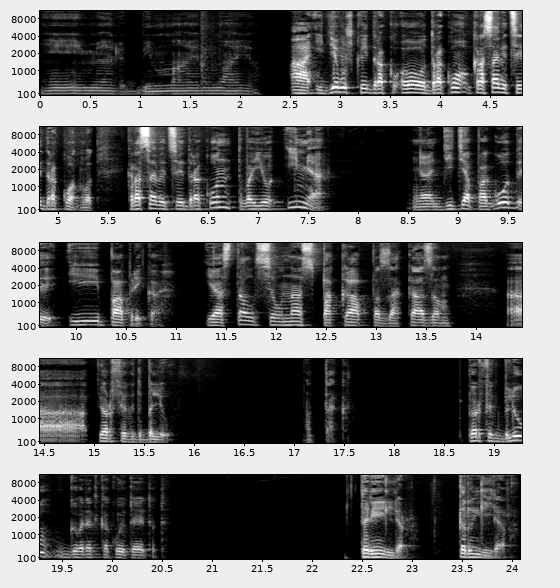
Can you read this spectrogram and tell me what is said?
Имя любимое мое. А, и девушка и дракон, о, дракон, красавица и дракон. Вот, красавица и дракон, твое имя, э, дитя погоды и паприка. И остался у нас пока по заказам а, Perfect Blue. Вот так. Perfect Blue, говорят, какой-то этот. Триллер. Триллер.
